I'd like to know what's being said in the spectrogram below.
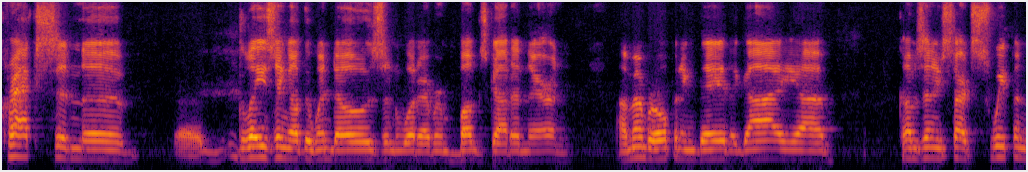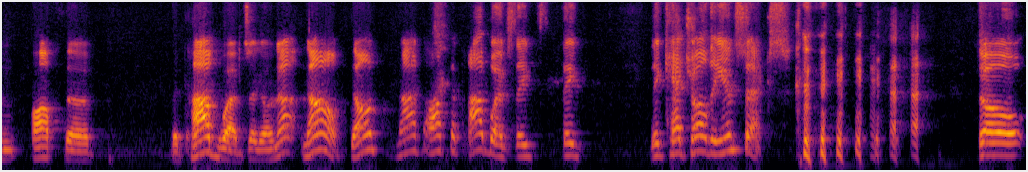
cracks in the uh, glazing of the windows and whatever, and bugs got in there. And I remember opening day, the guy uh, comes in and he starts sweeping off the the cobwebs. I go, no, no, don't, not off the cobwebs. They, they, they catch all the insects. so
